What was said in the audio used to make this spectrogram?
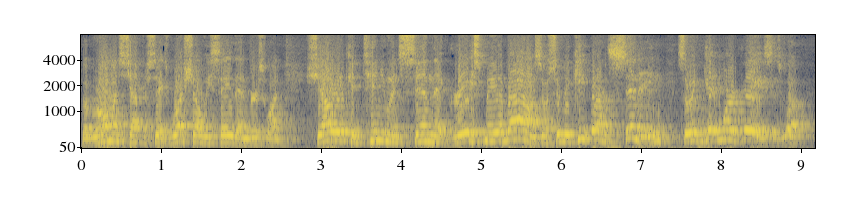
But Romans chapter 6, what shall we say then? Verse 1 Shall we continue in sin that grace may abound? So, should we keep on sinning so we can get more grace? Is what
